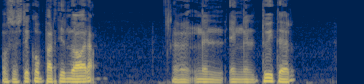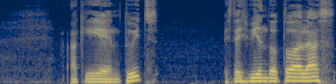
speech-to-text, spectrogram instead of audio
Os estoy compartiendo ahora en el, en el Twitter. Aquí en Twitch estáis viendo todas las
